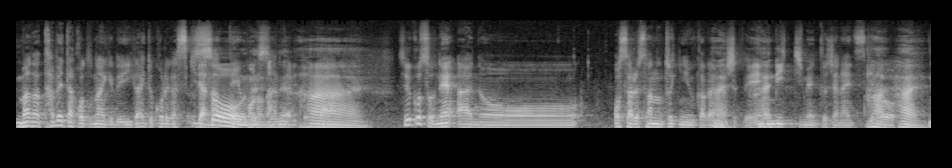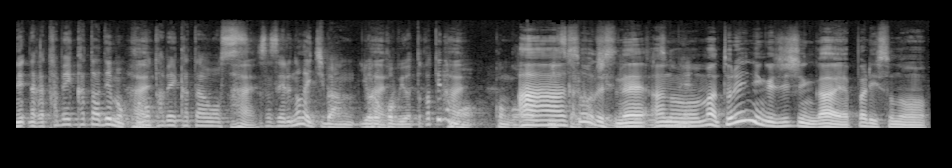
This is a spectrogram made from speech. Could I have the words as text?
まだ食べたことないけど意外とこれが好きだなっていうものがあったりとか。そ,、はい。れこそねあのーお猿さんの時に伺いましたけど、はい。エンリッチメントじゃないですけど、はいはい。ね、なんか食べ方でもこのはい。食べ方をさ,、はいせるのが一番喜ぶよとかっていうのも今後見つかるかそうですもしれないね。あの、まあ、トレーニング自身がやっぱりその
